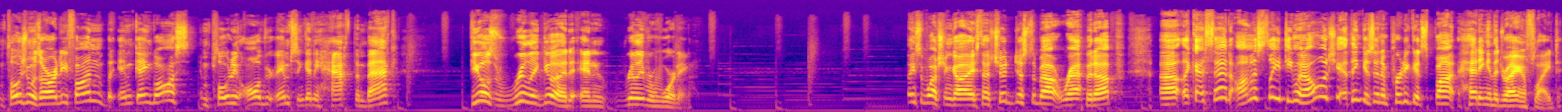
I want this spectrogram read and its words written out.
Implosion was already fun, but Imp Gang boss, imploding all of your imps and getting half them back, feels really good and really rewarding. Thanks for watching, guys. That should just about wrap it up. Uh, like I said, honestly, Demonology, I think, is in a pretty good spot heading into the Dragonflight.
